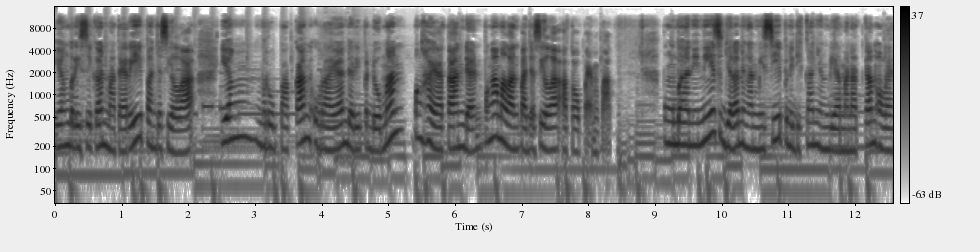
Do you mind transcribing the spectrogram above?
yang berisikan materi Pancasila yang merupakan uraian dari pedoman, penghayatan, dan pengamalan Pancasila atau P4. Pengubahan ini sejalan dengan misi pendidikan yang diamanatkan oleh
